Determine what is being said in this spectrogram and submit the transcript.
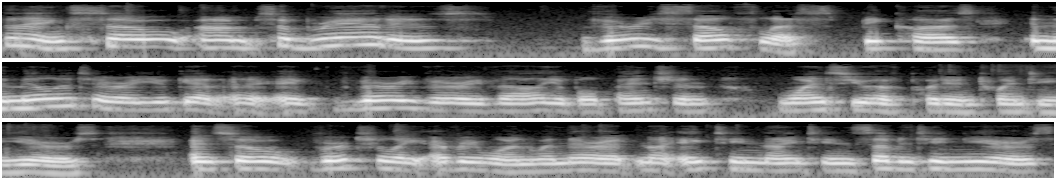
thanks. So, um, so Brad is very selfless because in the military you get a, a, very very valuable pension once you have put in 20 years and so virtually everyone when they're at 18 19 17 years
